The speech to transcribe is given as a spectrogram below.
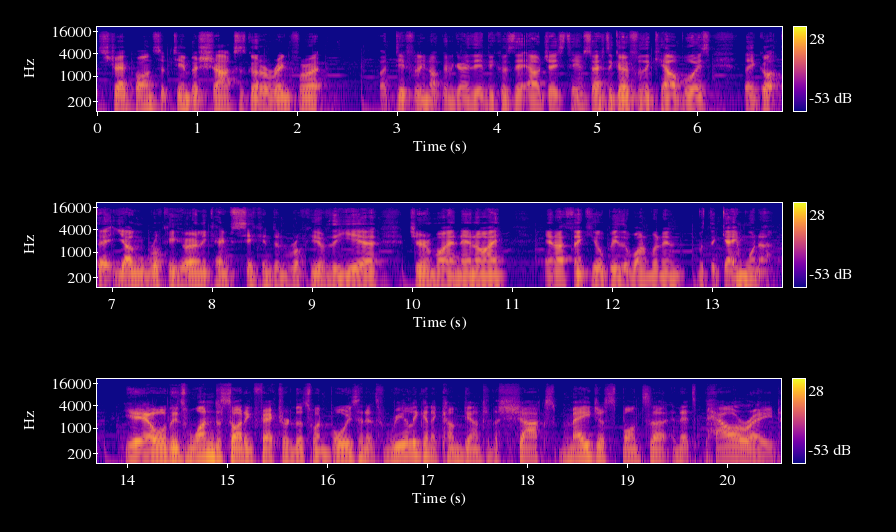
strap on September Sharks has got a ring for it, but definitely not going to go there because they're LJ's team. So I have to go for the Cowboys. They got that young rookie who only came second in Rookie of the Year, Jeremiah Nanai, and I think he'll be the one winning with the game winner. Yeah, well, there's one deciding factor in this one, boys, and it's really going to come down to the Sharks' major sponsor, and that's Powerade.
